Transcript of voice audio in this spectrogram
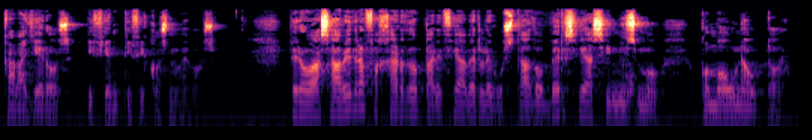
caballeros y científicos nuevos. Pero a Saavedra Fajardo parece haberle gustado verse a sí mismo como un autor,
